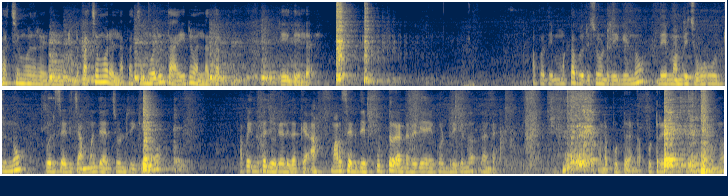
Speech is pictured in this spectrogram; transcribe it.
പച്ചമോര് റെഡിയായിട്ടുണ്ട്. പച്ചമോരല്ല പച്ചമോരും തൈരും അല്ലാത്ത രീതിയിൽ. അപ്പോൾ ദേ മുട്ട പൊരിച്ചുകൊണ്ടിരിക്കുന്നു. ദേ മമ്മി ചോറ് ഊറ്റുന്നു. ഒരു സൈഡ് ചമ്മന്തി അരച്ചുകൊണ്ടിരിക്കുന്നു. അപ്പോൾ ഇന്നത്തെ ജോലികൾ ഇതൊക്കെ. ആ മറു സൈഡ് പുട്ട് കണ്ട റെഡി ആയിക്കൊണ്ടിരിക്കുന്നു. വേണ്ട വേണ്ട പുട്ട് വേണ്ട പുട്ട് റെഡി ആയിക്കൊണ്ടിരിക്കുന്നു.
